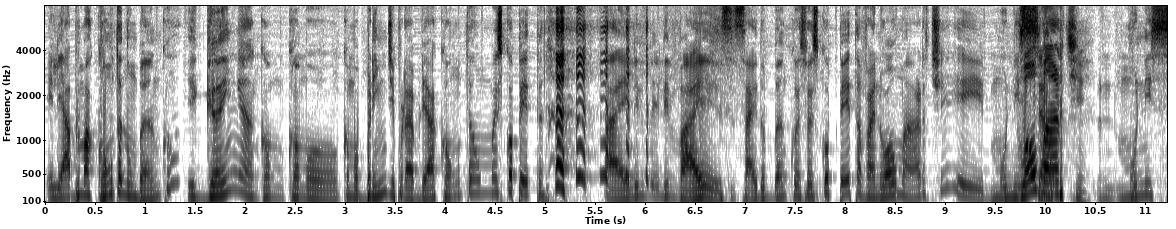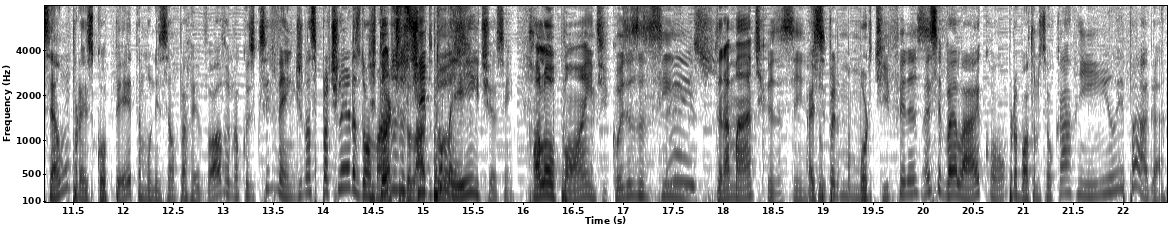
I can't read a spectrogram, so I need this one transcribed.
ele abre uma conta num banco e ganha como, como, como brinde pra abrir a conta uma escopeta. Aí ele, ele vai, sai do banco com a sua escopeta, vai no Walmart e munição. Walmart. Munição pra escopeta, munição pra revólver, uma coisa que se vende nas prateleiras do Walmart, do lado do leite, assim. Hollow Point, coisas assim É dramáticas, assim, Aí super mortíferas. Aí você vai lá e compra, bota no seu carrinho e paga.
